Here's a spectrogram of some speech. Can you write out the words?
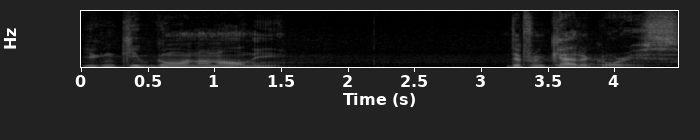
you can keep going on all the different categories.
